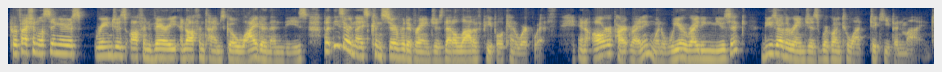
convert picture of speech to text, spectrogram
Professional singers' ranges often vary and oftentimes go wider than these, but these are nice conservative ranges that a lot of people can work with. In our part writing, when we are writing music, these are the ranges we're going to want to keep in mind.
